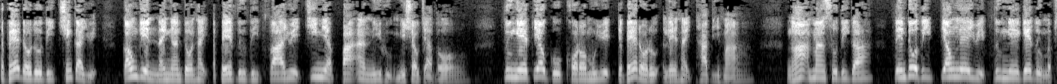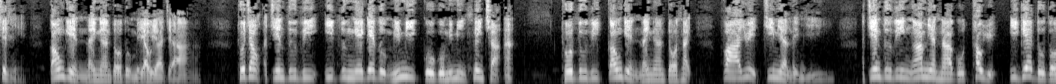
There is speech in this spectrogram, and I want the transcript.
တပည့်တော်တို့သည်ချင်းကပ်၍ကောင်းကင်နိုင်ငံတော်၌အဘယ်သူသည်သာ၍ကြီးမြတ်ပါအံ့နည်းဟုမေးလျှောက်ကြသောသူငယ်တယောက်ကိုခေါ်တော်မူ၍တပည့်တော်တို့အလယ်၌ထားပြီးမှငါအမှန်ဆိုသည်ကားသင်တို့သည်ပြောင်းလဲ၍သူငယ်ကဲ့သို့မဖြစ်လျင်ကောင်းကင်နိုင်ငံတော်သို့မရောက်ရကြ ထို့ကြောင့်အကျဉ်သူသည်ဤသူငယ်ကဲ့သို့မိမိကိုယ်ကိုမိမိနှိမ့်ချအံ့ထိုသူသည်ကောင်းကင်နိုင်ငံတော်၌သာ၍ကြီးမြတ်လိမ့်မည်အကျဉ်သူသည်ငါမျက်နှာကိုထောက်၍ဤကဲ့သို့သော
